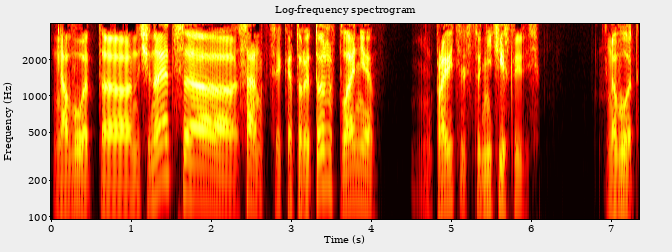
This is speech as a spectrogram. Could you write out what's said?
а вот а, начинаются санкции, которые тоже в плане правительства не числились, вот.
